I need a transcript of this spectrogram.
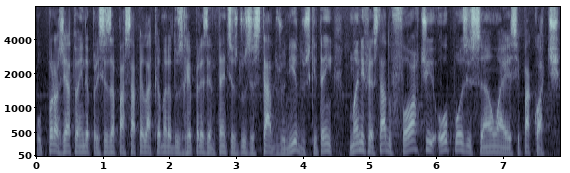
O projeto ainda precisa passar pela Câmara dos Representantes dos Estados Unidos, que tem manifestado forte oposição a esse pacote.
